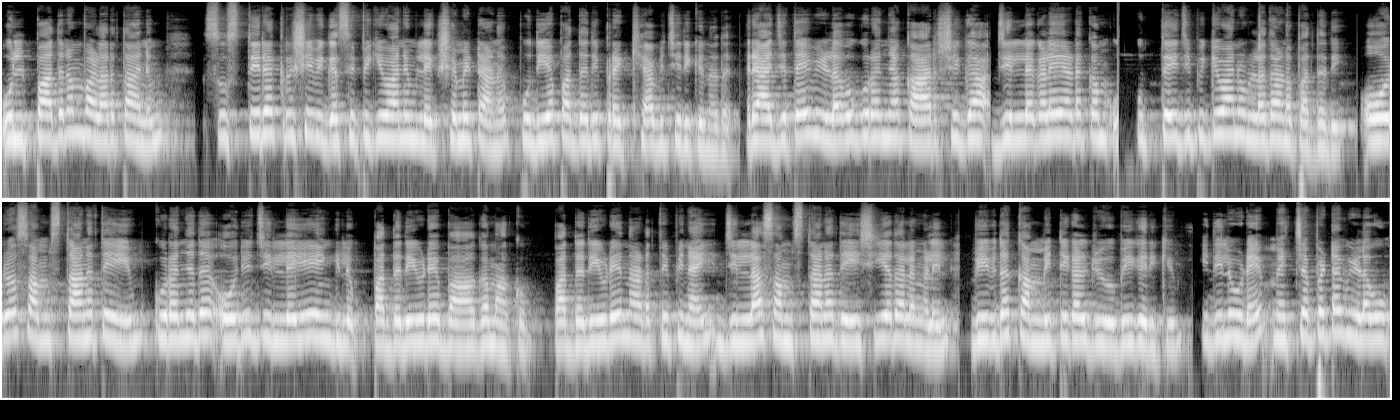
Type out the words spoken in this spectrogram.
ഉൽപാദനം വളർത്താനും സുസ്ഥിര കൃഷി വികസിപ്പിക്കുവാനും ലക്ഷ്യമിട്ടാണ് പുതിയ പദ്ധതി പ്രഖ്യാപിച്ചിരിക്കുന്നത്. രാജ്യത്തെ വിളവ് കുറഞ്ഞ കാർഷിക ജില്ലകളെയടക്കം ഉത്തേജിപ്പിക്കുവാനുള്ളതാണ് പദ്ധതി. ഓരോ സംസ്ഥാനത്തെയും കുറഞ്ഞത് ഒരു ജില്ലയെയെങ്കിലും പദ്ധതിയുടെ ഭാഗമാക്കും. പദ്ധതിയുടെ നടത്തിപ്പിനായി ജില്ലാ സംസ്ഥാന ദേശീയ തലങ്ങളിൽ വിവിധ കമ്മിറ്റികൾ രൂപീകരിക്കും. ഇതിലൂടെ മെച്ചപ്പെട്ട വിളവും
